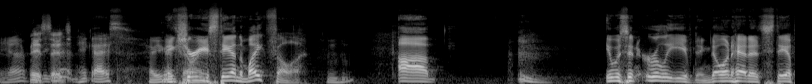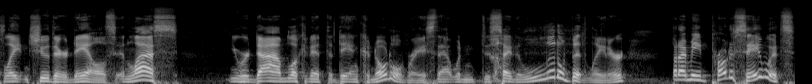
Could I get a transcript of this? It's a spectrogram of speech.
Yeah, Hey, Sage. good. Hey guys, how are you? Make guys sure doing? you stay on the mic, fella. Uh, it was an early evening. No one had to stay up late and chew their nails unless you were Dom looking at the Dan Knodl race. That would decide a little bit later. But I mean, Protasiewicz,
